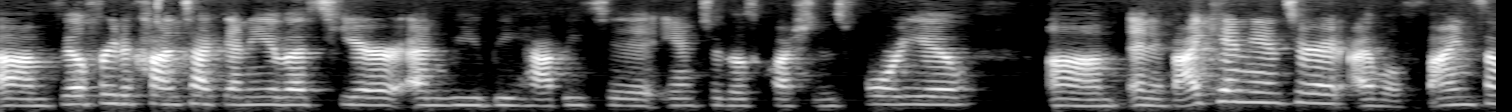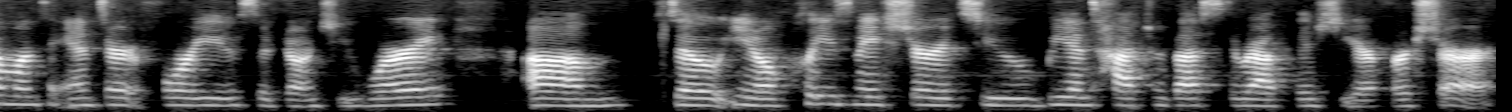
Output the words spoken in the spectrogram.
Um, feel free to contact any of us here and we'd be happy to answer those questions for you. Um, and if I can't answer it, I will find someone to answer it for you. So don't you worry. Um, so, you know, please make sure to be in touch with us throughout this year for sure.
